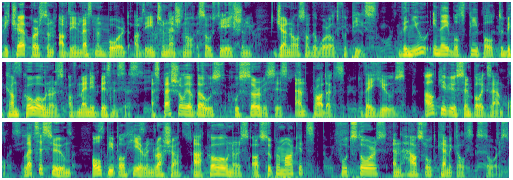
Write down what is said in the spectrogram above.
the chairperson of the investment board of the International Association Generals of the World for Peace. The new enables people to become co-owners of many businesses, especially of those whose services and products they use. I'll give you a simple example. Let's assume all people here in Russia are co-owners of supermarkets, food stores and household chemicals stores.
